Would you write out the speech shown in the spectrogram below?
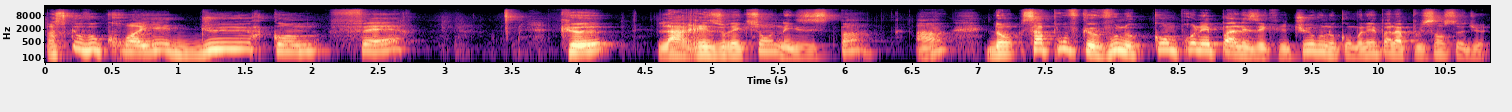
Parce que vous croyez dur comme fer que la résurrection n'existe pas. Hein? Donc ça prouve que vous ne comprenez pas les Écritures, vous ne comprenez pas la puissance de Dieu.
